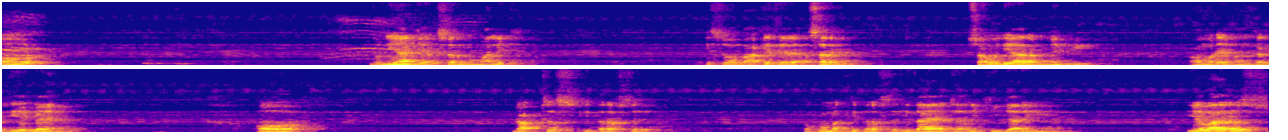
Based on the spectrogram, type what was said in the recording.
اور دنیا کے اکثر ممالک اس وبا کے زیر اثر ہیں۔ سعودی عرب میں بھی عمرے بند کر دیے گئے ہیں۔ اور ڈاکٹرس کی طرف سے، حکومت کی طرف سے ہدایت جاری کی جا رہی ہیں۔ یہ وائرس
